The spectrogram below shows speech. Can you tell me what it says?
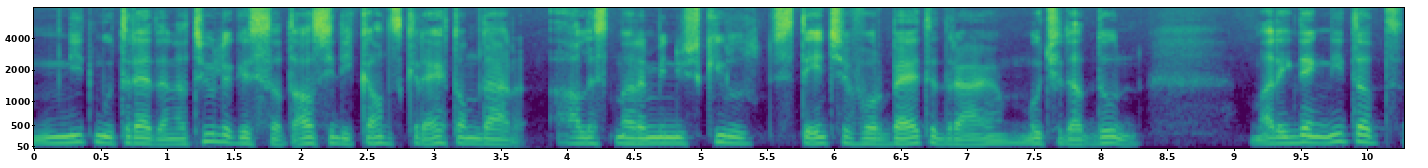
niet moet redden? Natuurlijk is dat als je die kans krijgt om daar al is het maar een minuscuul steentje voorbij te dragen, moet je dat doen. Maar ik denk niet dat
